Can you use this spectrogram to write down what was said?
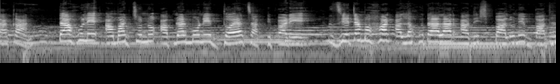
তাকান, তাহলে আমার জন্য আপনার মনে দয়া চাকতে পারে, যেটা মহান আল্লাহ তাআলার আদেশ পালনে বাধা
